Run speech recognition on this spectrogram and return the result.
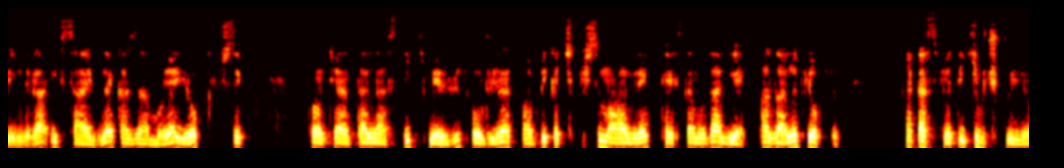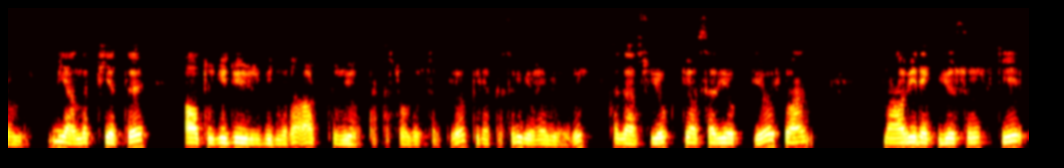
bin lira. İlk sahibinden kaza boya yok. İşte Continental lastik mevcut. Orijinal fabrika çıkışlı mavi renk Tesla Model Y. Pazarlık yoktur. Takas fiyatı 2,5 milyondur. Bir anda fiyatı 600-700 bin lira arttırıyor takas olursa diyor. Plakasını göremiyoruz. Kazası yok diyor, hasarı yok diyor. Şu an mavi renk biliyorsunuz ki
